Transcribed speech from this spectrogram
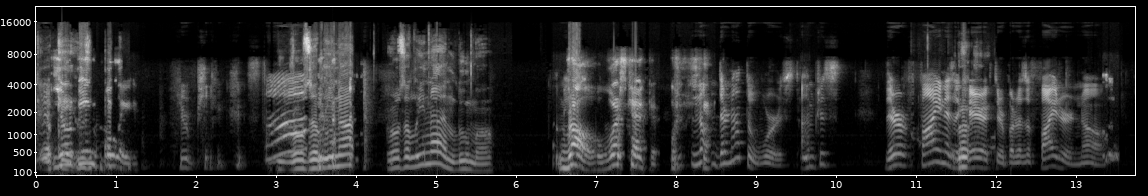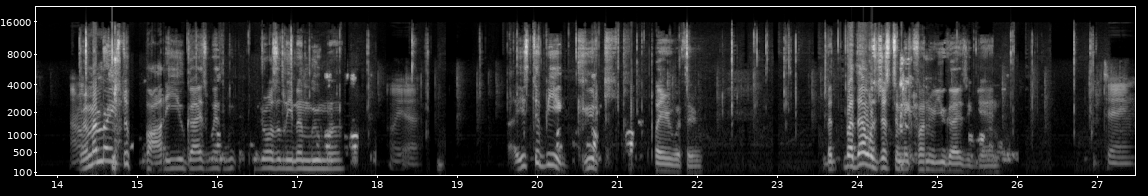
Okay, You're being bullied. You're being Stop Rosalina, Rosalina, and Luma. Bro, worst character. No, they're not the worst. I'm just they're fine as a character, but as a fighter, no. I Remember, I used to body you guys with Rosalina and Luma. Oh yeah. I used to be a good player with her. But but that was just to make fun of you guys again. Dang.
